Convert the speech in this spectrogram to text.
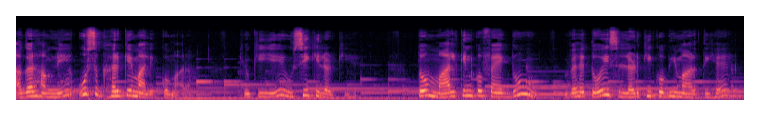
अगर हमने उस घर के मालिक को मारा, क्योंकि ये उसी की लड़की है। तो मालकिन को फेंक दूँ, वह तो इस लड़की को भी मारती है।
